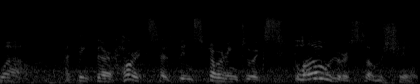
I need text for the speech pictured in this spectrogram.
Well, I think their hearts have been starting to explode or some shit.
